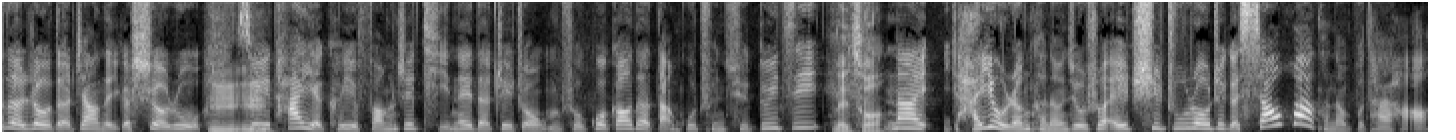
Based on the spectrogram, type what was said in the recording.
的肉的这样的一个摄入。嗯，所以它也可以防止体内的这种我们说过高的胆固醇去堆积。没错。那还有人可能就是说，哎，吃猪肉这个消化可能不太好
